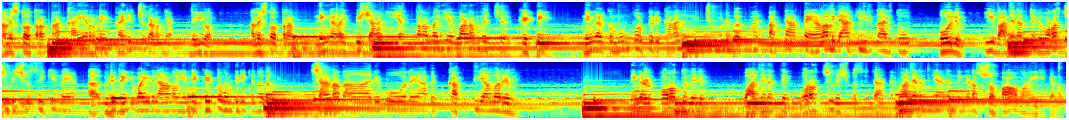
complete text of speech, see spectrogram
അമിസ്തോത്രം ആ കയറിനെ കരിച്ചു കളഞ്ഞ ദൈവം. അമിസ്തോത്രം നിങ്ങളെ പിശാചി എത്ര വലിയ വടം വെച്ച് കെട്ടി നിങ്ങൾക്ക് മുമ്പോട്ടൊരു കാലിൽ ചൂട് വെപ്പാൻ പറ്റാത്ത അളവിലാക്കിയിരുന്നാൽ പോലും ഈ വചനത്തിൽ ഉറച്ചു വിശ്വസിക്കുന്ന ഒരു ദൈവവൈതലാണോ എന്നെ കേട്ടുകൊണ്ടിരിക്കുന്നത്? ചണതാര് പോലെ അത് കത്തിയമരും. നിങ്ങൾ പുറത്തു വരും. വചനത്തിൽ ഉറച്ചു വിശ്വസിച്ചാട്ടെ. വചനധ്യാനം നിങ്ങളുടെ സ്വഭാവമായിരിക്കണം.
